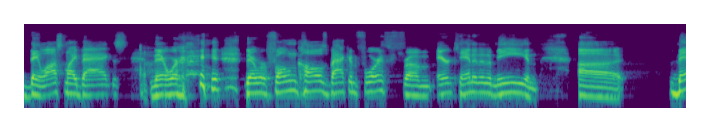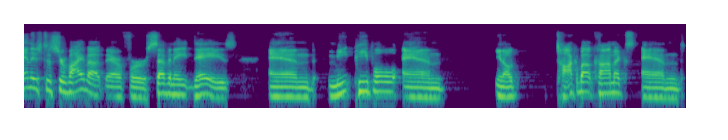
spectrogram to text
they lost my bags. There were there were phone calls back and forth from air canada to me and uh managed to survive out there for seven eight days and meet people and you know talk about comics and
